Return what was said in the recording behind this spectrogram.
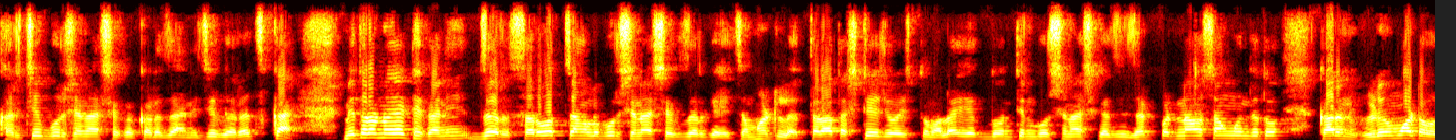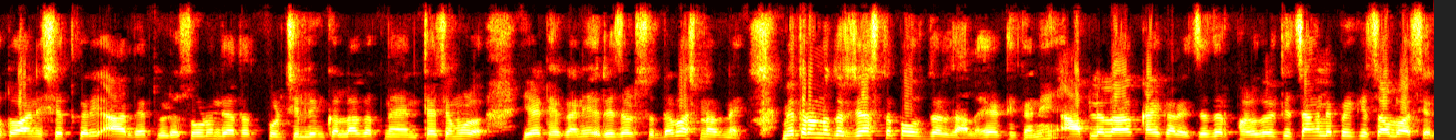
खर्चिक बुरशीनाशकाकडे जाण्याची गरज काय? मित्रांनो या ठिकाणी जर सर्वात चांगलं बुरशीनाशक जर घ्यायचं म्हटलं तर आता स्टेज वाईज तुम्हाला एक दोन तीन बुरशीनाशकाचे झटपट नाव सांगून देतो. कारण व्हिडिओ मोठा होतो आणि शेतकरी अर्ध्यात व्हिडिओ सोडून देतात पुढची लिंक लागत नाही आणि त्याच्यामुळं या ठिकाणी रिझल्ट सुद्धा बसणार नाही. मित्रांनो जर जास्त पाऊस जर झाला या ठिकाणी ठिकाणी आपल्याला काय करायचं? जर फळगळती चांगल्यापैकी चालू असेल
